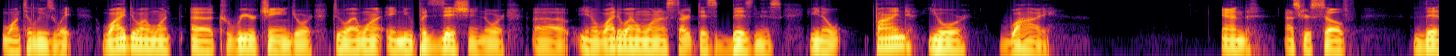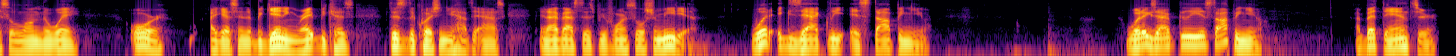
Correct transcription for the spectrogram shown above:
want to, lose weight? Why do I want a career change or do I want a new position or uh, you know why do I want to start this business? You know find your why. And ask yourself this along the way or I guess in the beginning right? Because this is the question you have to ask and I've asked this before on social media. What exactly is stopping you? What exactly is stopping you? I bet the answer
